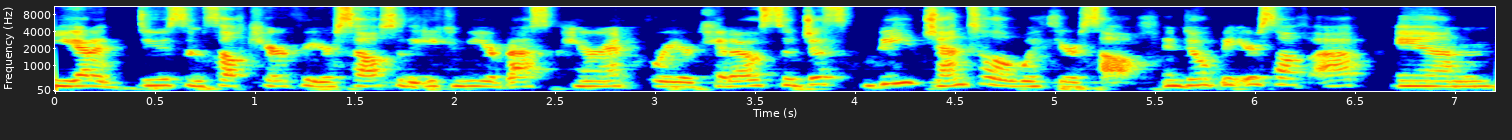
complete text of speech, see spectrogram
you got to do some self care for yourself so that you can be your best parent for your kiddo. So just be gentle with yourself and don't beat yourself up and,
